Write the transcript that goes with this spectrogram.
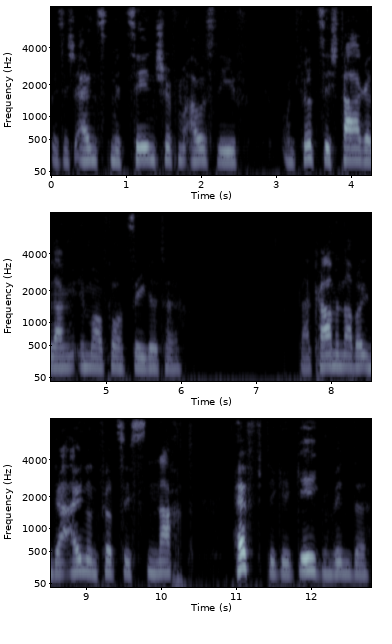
bis ich einst mit zehn Schiffen auslief und vierzig Tage lang immer fortsegelte. Da kamen aber in der einundvierzigsten Nacht heftige Gegenwinde,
